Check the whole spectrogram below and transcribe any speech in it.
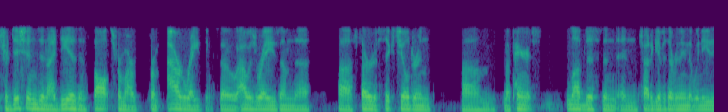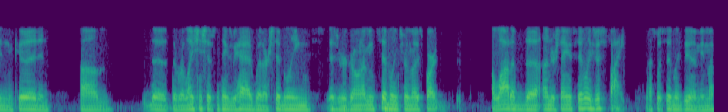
traditions and ideas and thoughts from our from our raising. So I was raised. I'm the uh, third of six children. Um, my parents loved us and, and tried to give us everything that we needed and could, and um, the the relationships and things we had with our siblings as we were growing. I mean, siblings for the most part, a lot of the understanding siblings just fight. That's what siblings do. I mean, my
